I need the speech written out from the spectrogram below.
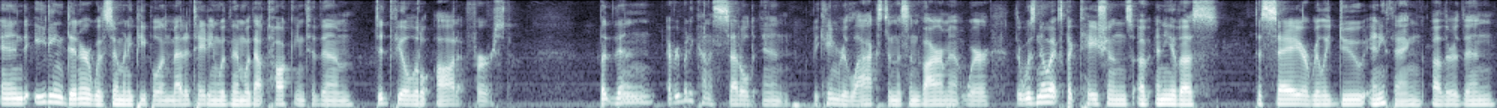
And eating dinner with so many people and meditating with them without talking to them did feel a little odd at first. But then everybody kind of settled in, became relaxed in this environment where there was no expectations of any of us to say or really do anything other than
